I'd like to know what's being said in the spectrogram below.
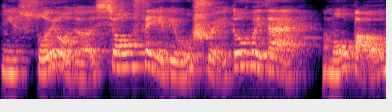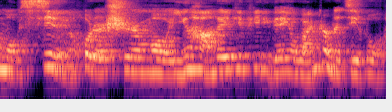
你所有的消费流水都会在。某宝、某信或者是某银行的 APP 里边有完整的记录。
